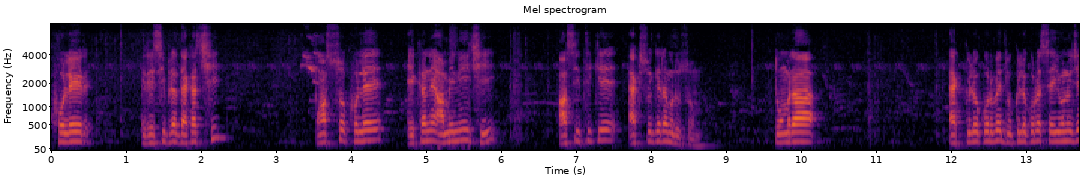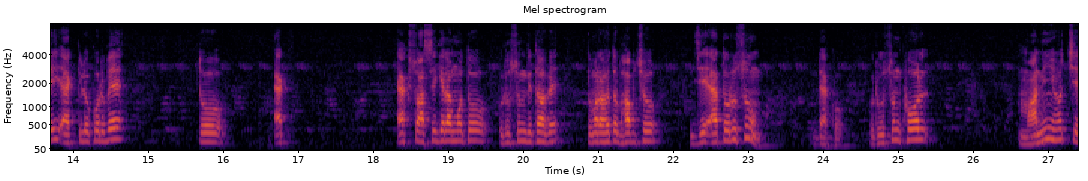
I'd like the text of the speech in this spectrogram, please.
খোলের রেসিপিটা দেখাচ্ছি। পাঁচশো খোলে এখানে আমি নিয়েছি আশি থেকে একশো গ্রাম রসুন। তোমরা এক কিলো করবে, দু কিলো করবে, সেই অনুযায়ী এক কিলো করবে। তো এক একশো আশি গ্রাম মতো রসুন দিতে হবে। তোমরা হয়তো ভাবছ যে এত রসুন? দেখো, রসুন খোল মানেই হচ্ছে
